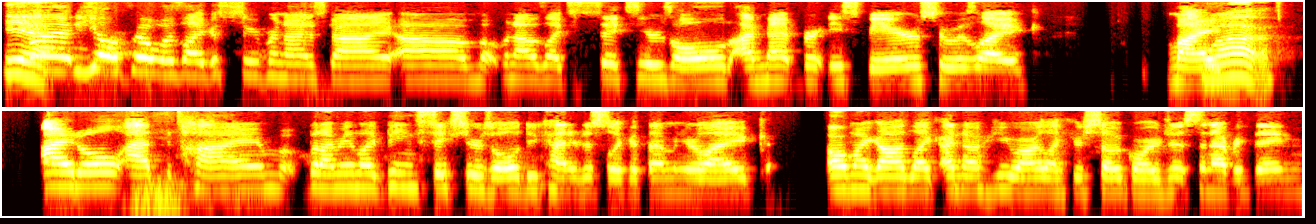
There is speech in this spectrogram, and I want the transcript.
yeah But he also was like a super nice guy. Um, when I was like six years old, I met Britney Spears, who was like my wow idol at the time. But I mean, like being six years old, you kind of just look at them and you're like, oh my god, like I know who you are. Like you're so gorgeous and everything.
